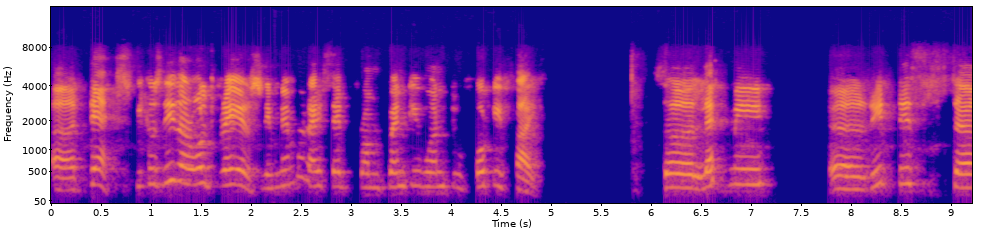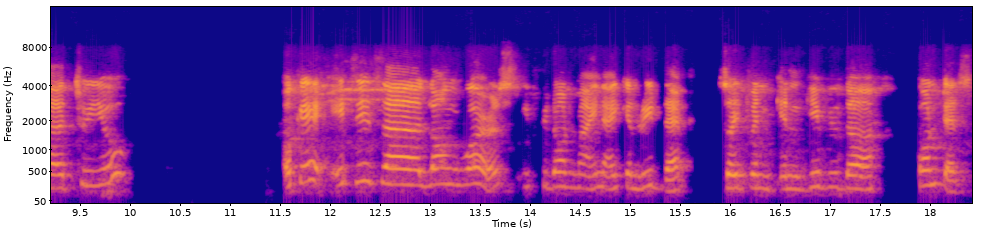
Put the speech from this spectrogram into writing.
uh, text because these are all prayers. Remember, I said from 21 to 45. So let me uh, read this uh, to you. Okay, it is a long verse. If you don't mind, I can read that so it can, can give you the context.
